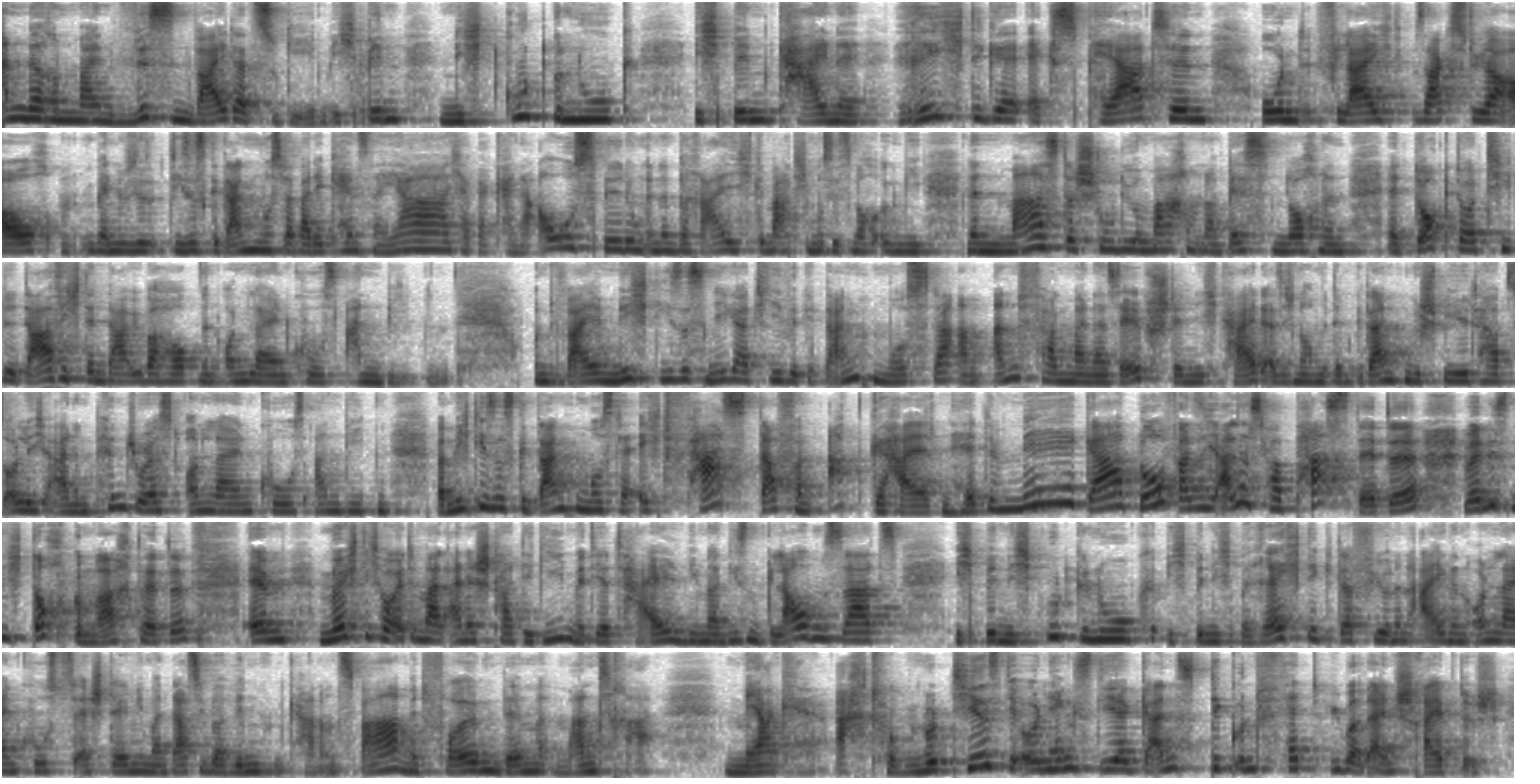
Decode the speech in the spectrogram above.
anderen mein Wissen weiterzugeben. Ich bin nicht gut genug, ich bin keine richtige Expertin und vielleicht sagst du ja auch, wenn du dieses Gedankenmuster bei dir kennst, na ja, ich habe ja keine Ausbildung in dem Bereich gemacht, ich muss jetzt noch irgendwie ein Masterstudium machen und am besten noch einen äh, Doktortitel, darf ich denn da überhaupt einen Online-Kurs anbieten? Und weil mich dieses negative Gedankenmuster am Anfang meiner Selbstständigkeit, als ich noch mit dem Gedanken gespielt habe, soll ich einen Pinterest-Online-Kurs anbieten, weil mich dieses Gedankenmuster echt fast davon abgehalten hätte, mega doof, was ich alles verpasst hätte, wenn ich es nicht doch gemacht hätte, ähm, möchte ich heute mal eine Strategie mit dir teilen, wie man diesen Glaubenssatz, ich bin nicht gut genug, ich bin nicht berechtigt dafür, einen eigenen Online-Kurs zu erstellen, wie man das überwinden kann. Und zwar mit folgendem Mantra. Merke, Achtung, notierst dir und hängst dir ganz dick und fett über deinen Schreibtisch.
